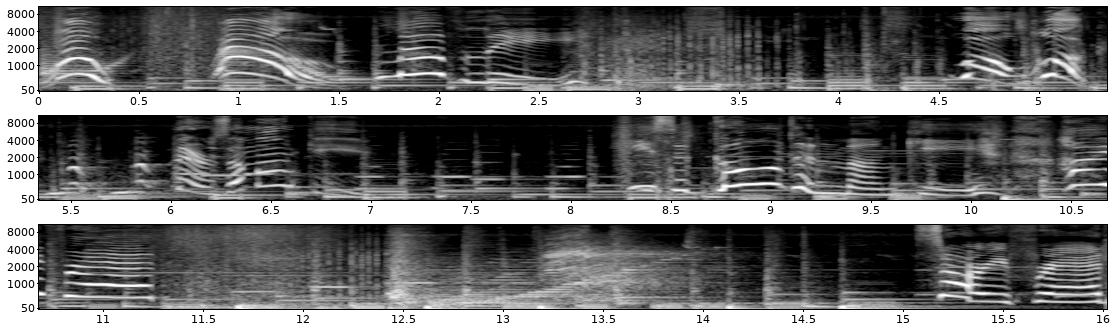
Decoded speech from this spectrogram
Whoa! Whoa! Lovely! Whoa, look! There's a monkey. He's a golden monkey. Hi, Fred. Sorry, Fred.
